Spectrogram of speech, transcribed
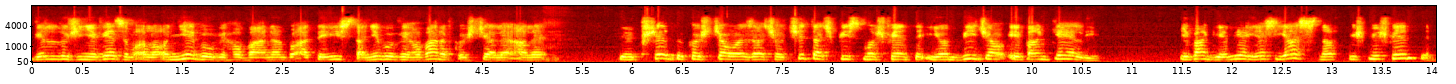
wielu ludzi nie wiedzą, ale on nie był wychowany, on był ateista, nie był wychowany w kościele, ale wszedł do kościoła, zaczął czytać Pismo Święte i on widział Ewangelii. Ewangelia jest jasna w Piśmie Świętym,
